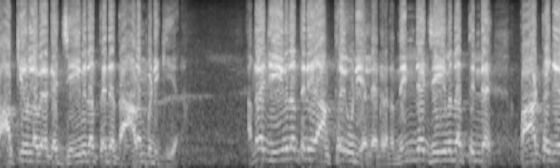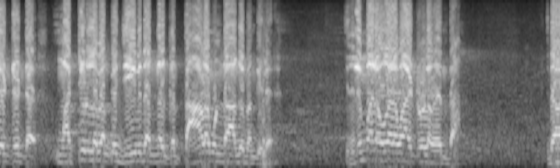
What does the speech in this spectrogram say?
ബാക്കിയുള്ളവരൊക്കെ ജീവിതത്തിന്റെ താളം പിടിക്കുക. അങ്ങനെ ജീവിതത്തിന് അർത്ഥം കൂടിയല്ലേ കിടക്കുന്നത് നിന്റെ ജീവിതത്തിന്റെ പാട്ട് കേട്ടിട്ട് മറ്റുള്ളവർക്ക് ജീവിതങ്ങൾക്ക് താളമുണ്ടാകുമെങ്കിൽ ഇതിലും മനോഹരമായിട്ടുള്ളത് എന്താ? ഇതാ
